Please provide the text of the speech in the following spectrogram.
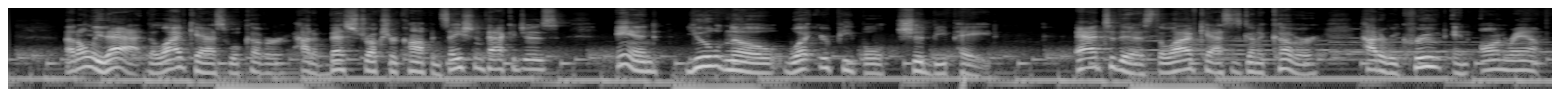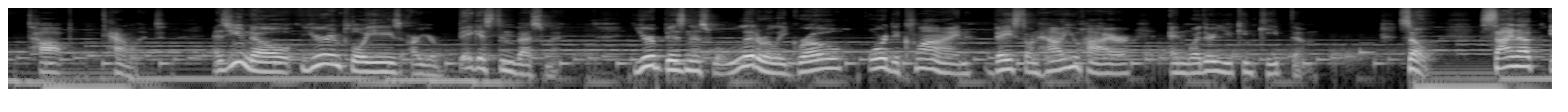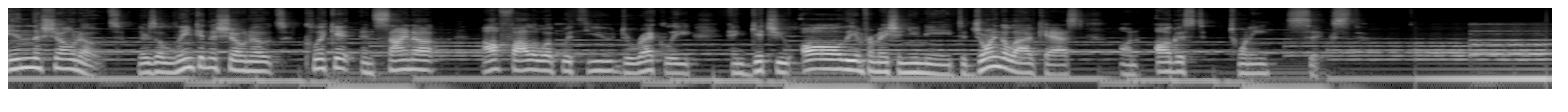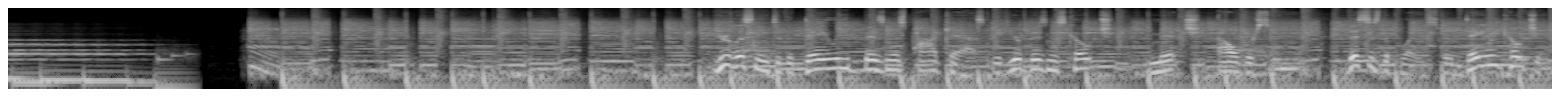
Not only that, the live cast will cover how to best structure compensation packages, and you'll know what your people should be paid. Add to this, the live cast is going to cover how to recruit and on ramp top talent. As you know, your employees are your biggest investment. Your business will literally grow or decline based on how you hire and whether you can keep them. So, sign up in the show notes. There's a link in the show notes. Click it and sign up. I'll follow up with you directly and get you all the information you need to join the live cast on August 26th. You're listening to the Daily Business Podcast with your business coach, Mitch Alverson. This is the place for daily coaching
